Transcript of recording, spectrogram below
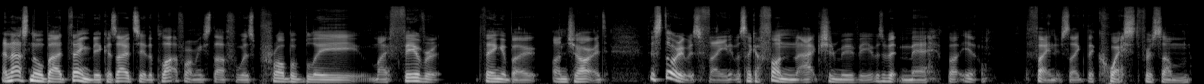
and that's no bad thing because I'd say the platforming stuff was probably my favorite thing about Uncharted. The story was fine. It was like a fun action movie. It was a bit meh, but you know, fine. It's like the quest for some,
